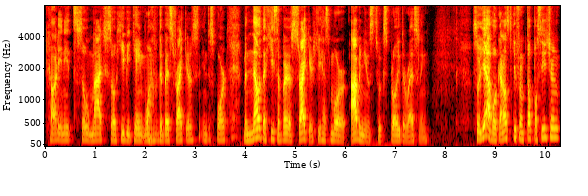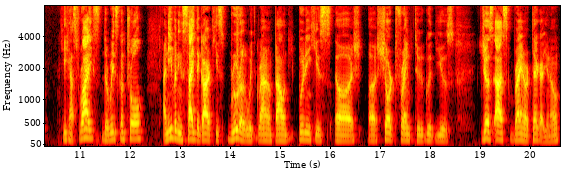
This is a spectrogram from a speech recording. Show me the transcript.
cutting it so much, so he became one of the best strikers in the sport. But now that he's a better striker, he has more avenues to exploit the wrestling. So yeah, Volkanovski from top position, he has rise, the wrist control, and even inside the guard, he's brutal with ground and pound, putting his uh, sh- uh, short frame to good use. Just ask Brian Ortega, you know.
